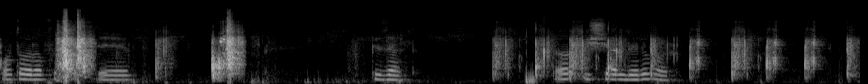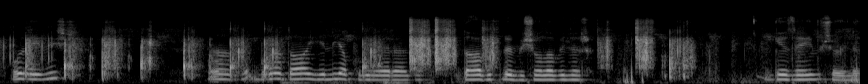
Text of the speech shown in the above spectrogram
Fotoğrafı çektim. Güzel. Daha iş yerleri var. Bu neymiş? Ha, burada daha yeni yapılıyor herhalde. Daha bitmemiş olabilir. Gezeyim şöyle.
